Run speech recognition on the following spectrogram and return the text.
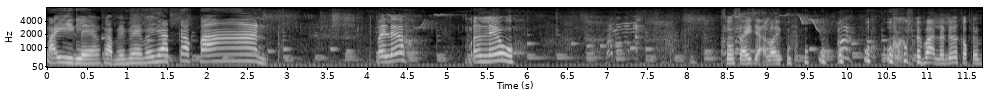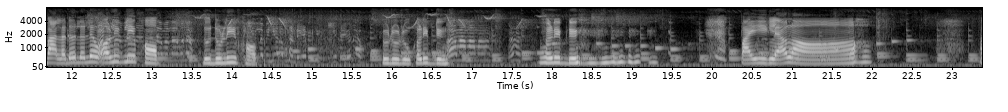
ไปอีกแล้วค่ะแม่แม่ไม่อยากกลับบ้าน ไปเร็ว มาเร็วสงสัยจะอร่อยอู้อู้เข้าไปบ้านแล้วเด้อเข้าไปบ้านแล้วเด้อเร็วๆเอารีบรีบๆหอบ ดูดูรีบหอบ ดูดูดูเขารีบดึงเขารีบดึง ไปอีกแล้วหรอ ไป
